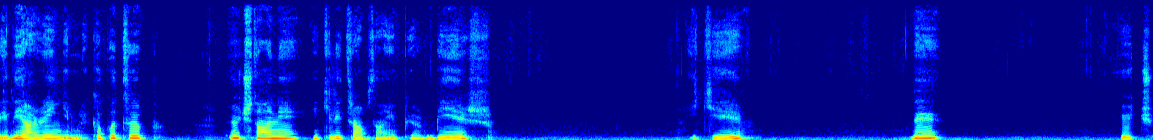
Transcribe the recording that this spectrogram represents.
Ve diğer rengimle kapatıp üç tane ikili trabzan yapıyorum. Bir, iki ve 3.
